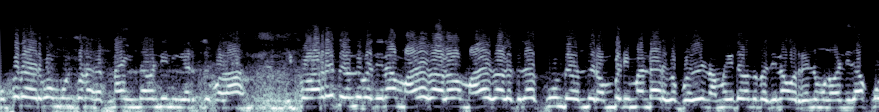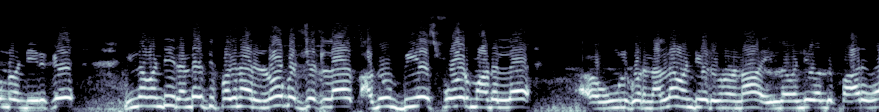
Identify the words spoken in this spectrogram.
முப்பதாயிரம் ரூபாய் முன்பணம் கட்டினா இந்த வண்டி நீங்க எடுத்துட்டு போகலாம். இப்போ வர்றது வந்து பாத்தீங்கன்னா மழை காலம். மழை காலத்துல கூண்டு வந்து ரொம்ப டிமாண்டா இருக்க போது நம்ம கிட்ட வந்து பாத்தீங்கன்னா ஒரு ரெண்டு மூணு வண்டி தான் கூண்டு வண்டி இருக்கு. இந்த வண்டி ரெண்டாயிரத்தி பதினாறு லோ பட்ஜெட்ல அதுவும் பிஎஸ் ஃபோர் மாடல்ல உங்களுக்கு ஒரு நல்ல வண்டி எடுக்கணும்னா இந்த வண்டி வந்து பாருங்க.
